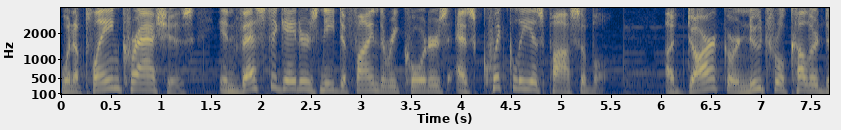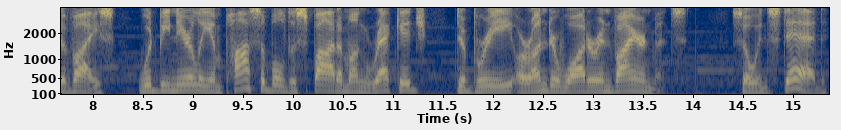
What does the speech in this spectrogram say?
When a plane crashes, investigators need to find the recorders as quickly as possible. A dark or neutral-colored device would be nearly impossible to spot among wreckage, debris, or underwater environments. So instead,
